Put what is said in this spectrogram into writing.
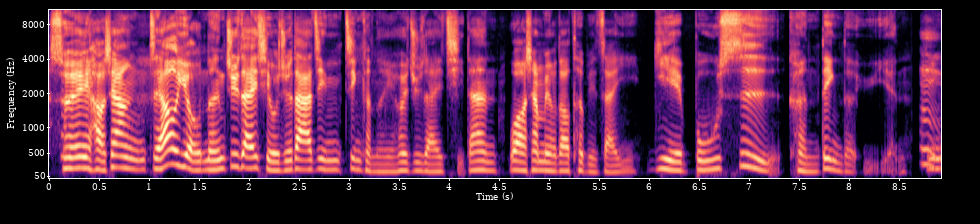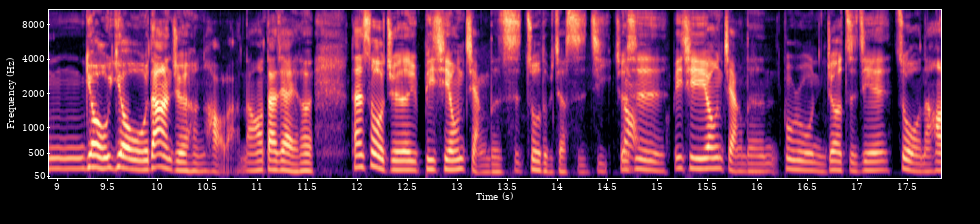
所以好像只要有能聚在一起，我觉得大家尽尽可能也会聚在一起，但我好像没有到特别在意，也不是肯定的语言，嗯，有有，我当然觉得很好啦，然后大家也会，但是我觉得比起用讲的是做的比较实际，就是比起用讲的，不如你就直接做，然后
